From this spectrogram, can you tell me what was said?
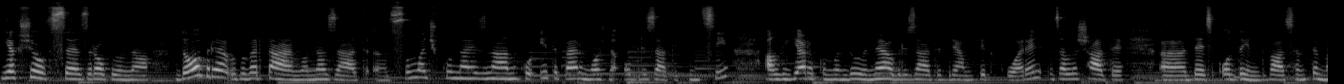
Якщо все зроблено добре, вивертаємо назад е, сумочку на ізнанку і тепер можна обрізати кінці, але я рекомендую не обрізати прямо під корінь, залишати е, десь 1-2 см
